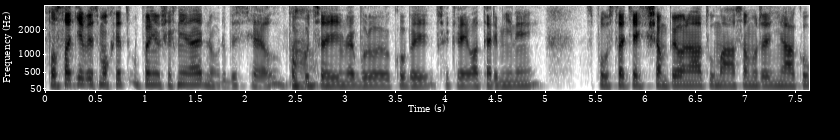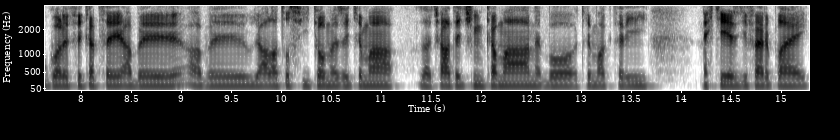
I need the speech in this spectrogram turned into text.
V podstatě bys mohl jet úplně všechny najednou, kdybys chtěl, pokud Aha. se jim nebudou jakoby překrývat termíny. Spousta těch šampionátů má samozřejmě nějakou kvalifikaci, aby, aby udělala to síto mezi těma začátečníkama nebo těma, který nechtějí jezdit fair play,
